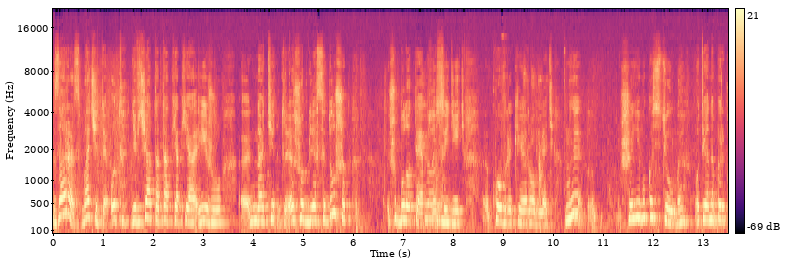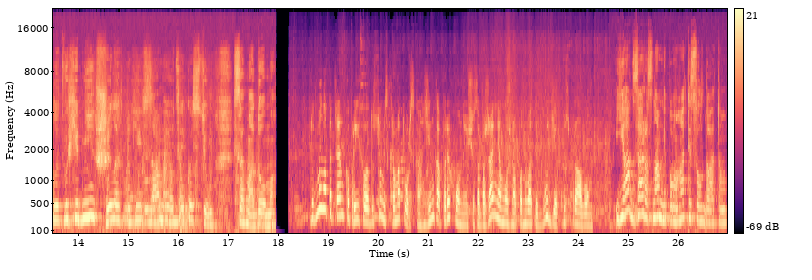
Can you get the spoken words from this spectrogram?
Зараз, бачите, от дівчата, так як я ріжу, е, на ті, щоб для сидушок, щоб було тепло сидіти, е, коврики роблять. Ми е, шиємо костюми. От я, наприклад, вихідні шила такий самий оцей костюм сама вдома. Людмила Петренко приїхала до Сум із Краматорська. Жінка переконує, що за бажанням можна опанувати будь-яку справу. Як зараз нам не допомагати солдатам?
